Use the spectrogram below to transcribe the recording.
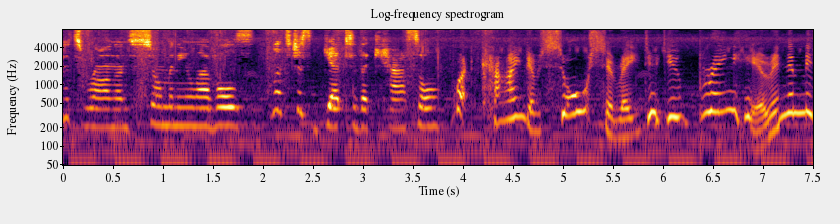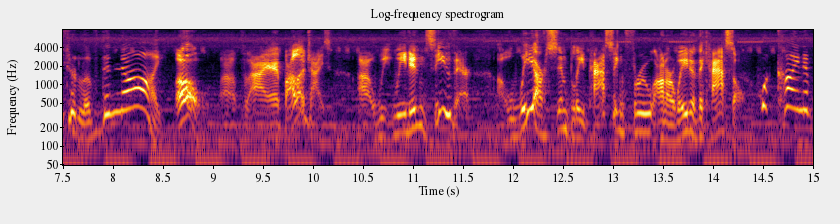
It's wrong on so many levels. Let's just get to the castle. What kind of sorcery did you bring here in the middle of the night? Oh, uh, I apologize. Uh, we, we didn't see you there. Uh, we are simply passing through on our way to the castle. What kind of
